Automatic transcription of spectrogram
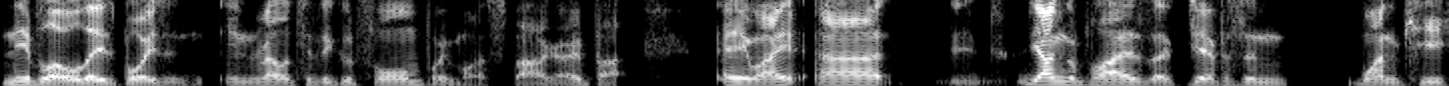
Nibbler, all these boys in, in relatively good form. Probably more Spargo, but anyway, uh, younger players like Jefferson, one kick.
